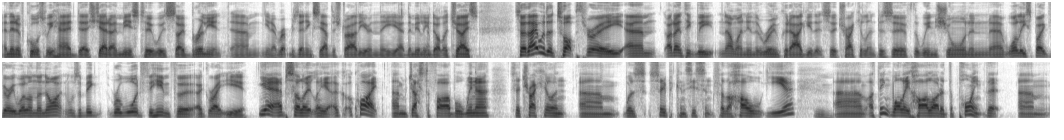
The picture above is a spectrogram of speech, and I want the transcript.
And then, of course, we had uh, Shadow Mist, who was so brilliant, um, you know, representing South Australia in the uh, the Million Dollar Chase. So they were the top three. Um, I don't think we, no one in the room could argue that Sir Truculent deserved the win, Shaun. And uh, Wally spoke very well on the night, and it was a big reward for him for a great year. Yeah, absolutely, a, a quite um, justifiable winner. Sir Truculent um, was super consistent for the whole year. Mm. I think Wally highlighted the point that um,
